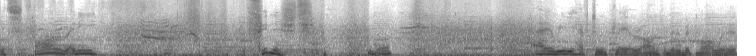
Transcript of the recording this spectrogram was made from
It's already finished. you know, I really have to play around a little bit more with it,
